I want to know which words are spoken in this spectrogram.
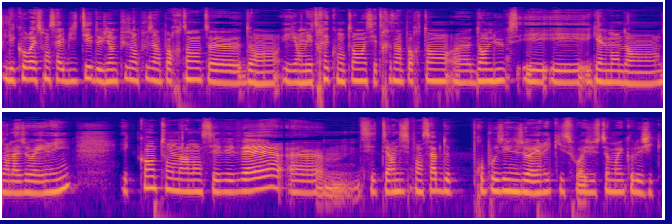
l'éco-responsabilité devient de plus en plus importante euh, dans et on est très content et c'est très important euh, dans le luxe et, également dans, dans la joaillerie. Et quand on a lancé Vévert, c'était indispensable de proposer une joaillerie qui soit justement écologique.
